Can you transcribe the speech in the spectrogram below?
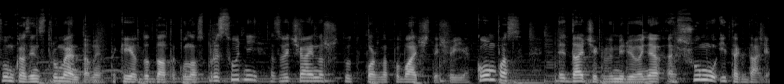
Сумка з інструментами, такий от додаток у нас присутній, звичайно ж. Тут можна побачити, що є компас, датчик вимірювання е, шуму і так далі.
